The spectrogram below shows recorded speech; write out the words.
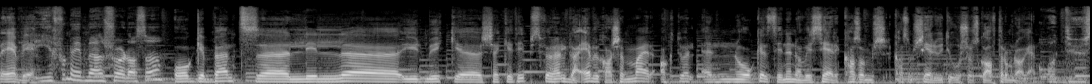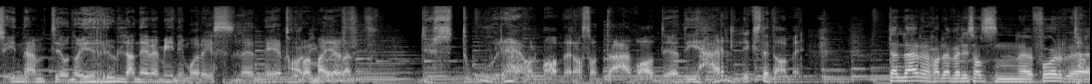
der er vi. Jeg er fornøyd med den sjøl, altså. Og Bents uh, lille ydmyke sjekketips før helga er vel kanskje mer aktuell enn noensinne når vi ser hva som, hva som skjer ute i Oslos gater om dagen. Og du, jeg nevnte jo når jeg rulla ned med Mini-Morris ned ned Ja, Torvald Meyer. Du store albaner, altså. Der var det de herligste damer. Den der hadde jeg veldig sansen for. Takk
